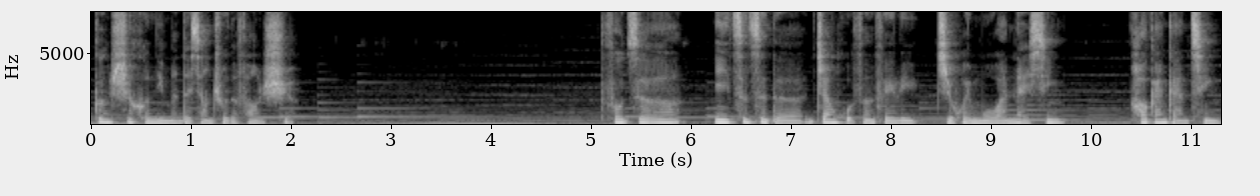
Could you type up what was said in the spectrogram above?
更适合你们的相处的方式。否则，一次次的战火纷飞里，只会磨完耐心，好感感情，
